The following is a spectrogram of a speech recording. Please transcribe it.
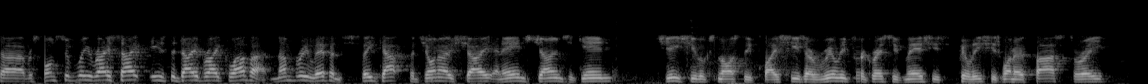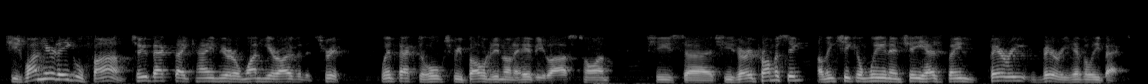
uh, responsibly. Race eight is the Daybreak Lover, number eleven. Speak up for John O'Shea and Ange Jones again. Gee, she looks nicely placed. She's a really progressive mare. She's filly. She's won her fast three. She's won here at Eagle Farm. Two back they came here and one here over the trip. Went back to Hawkesbury, bolted in on a heavy last time. She's uh, she's very promising. I think she can win, and she has been very, very heavily backed.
